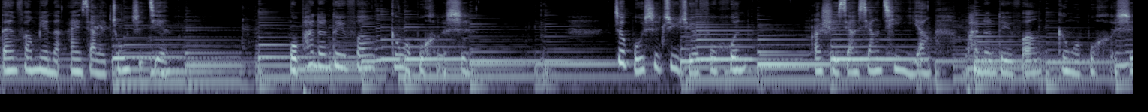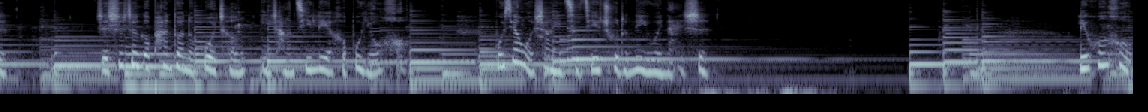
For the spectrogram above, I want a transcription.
单方面的按下了终止键。我判断对方跟我不合适。这不是拒绝复婚，而是像相亲一样判断对方跟我不合适。只是这个判断的过程异常激烈和不友好，不像我上一次接触的那位男士。离婚后，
